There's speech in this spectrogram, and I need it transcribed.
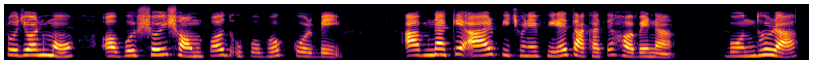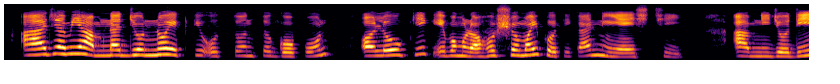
প্রজন্ম অবশ্যই সম্পদ উপভোগ করবে। আপনাকে আর পিছনে ফিরে তাকাতে হবে না। বন্ধুরা, আজ আমি আপনার জন্য একটি অত্যন্ত গোপন, অলৌকিক এবং রহস্যময় প্রতিকার নিয়ে এসেছি। আপনি যদি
